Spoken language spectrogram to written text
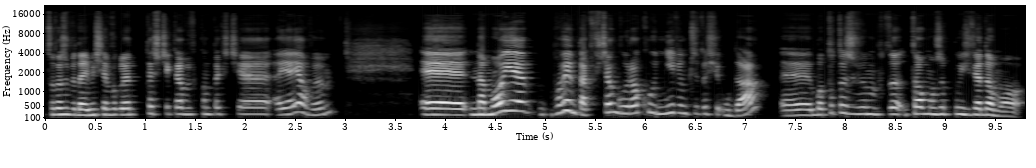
co też wydaje mi się w ogóle też ciekawe w kontekście AI-owym. Na moje, powiem tak, w ciągu roku nie wiem, czy to się uda, bo to też to może pójść wiadomo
